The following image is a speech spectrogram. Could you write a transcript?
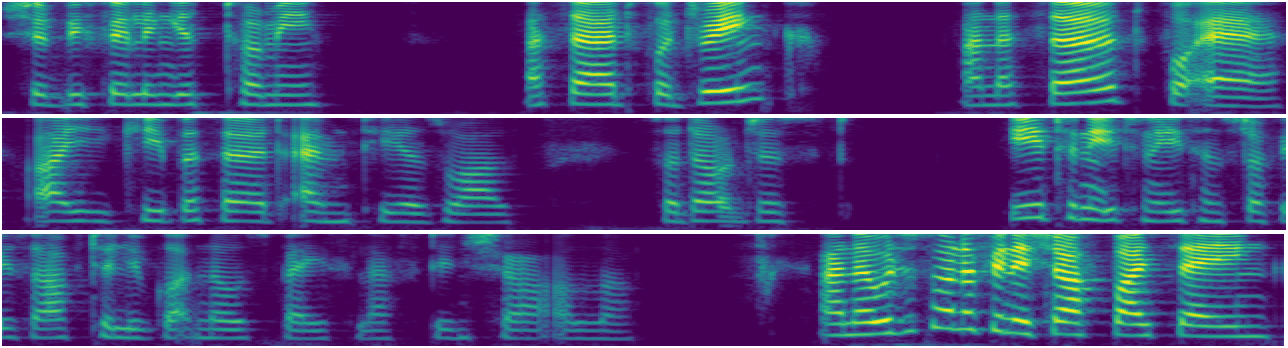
should be filling your tummy, a third for drink, and a third for air, i.e., keep a third empty as well. So don't just eat and eat and eat and stuff yourself till you've got no space left, inshallah. And I would just want to finish off by saying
